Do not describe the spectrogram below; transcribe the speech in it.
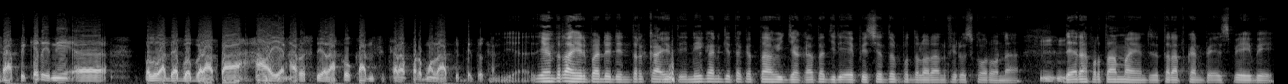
saya pikir ini eh, perlu ada beberapa hal yang harus dilakukan secara formulatif itu kan. Ya, yang terakhir Pak Deden terkait ini kan kita ketahui Jakarta jadi epicentrum penularan virus corona. Mm-hmm. Daerah pertama yang diterapkan PSBB,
